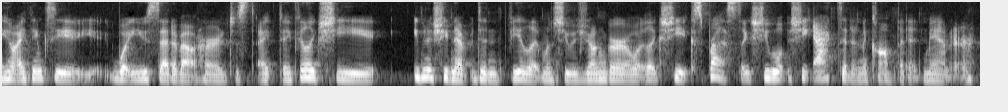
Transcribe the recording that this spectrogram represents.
you know, I think the, what you said about her, just, I, I feel like she, even if she never didn't feel it when she was younger, like she expressed, like she will, she acted in a confident manner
